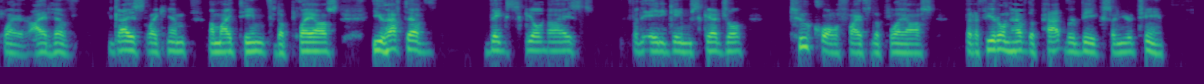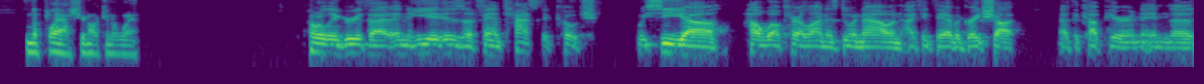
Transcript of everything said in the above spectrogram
player. I'd have guys like him on my team for the playoffs. You have to have big skill guys for the 80 game schedule to qualify for the playoffs. But if you don't have the Pat Verbeeks on your team in the playoffs, you're not going to win. Totally agree with that. And he is a fantastic coach. We see uh, how well Carolina is doing now, and I think they have a great shot at the cup here in, in the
